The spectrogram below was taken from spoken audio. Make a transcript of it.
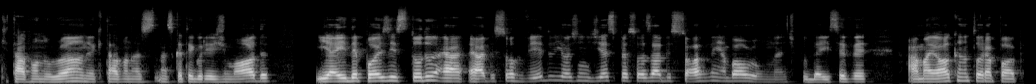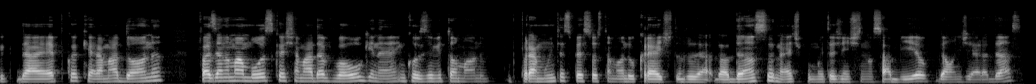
que estavam no runner, que estavam nas, nas categorias de moda. E aí depois isso tudo é, é, absorvido e hoje em dia as pessoas absorvem a ballroom, né? Tipo, daí você vê a maior cantora pop da época, que era Madonna, fazendo uma música chamada Vogue, né? Inclusive tomando, para muitas pessoas tomando o crédito da, da, dança, né? Tipo, muita gente não sabia de onde era a dança.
